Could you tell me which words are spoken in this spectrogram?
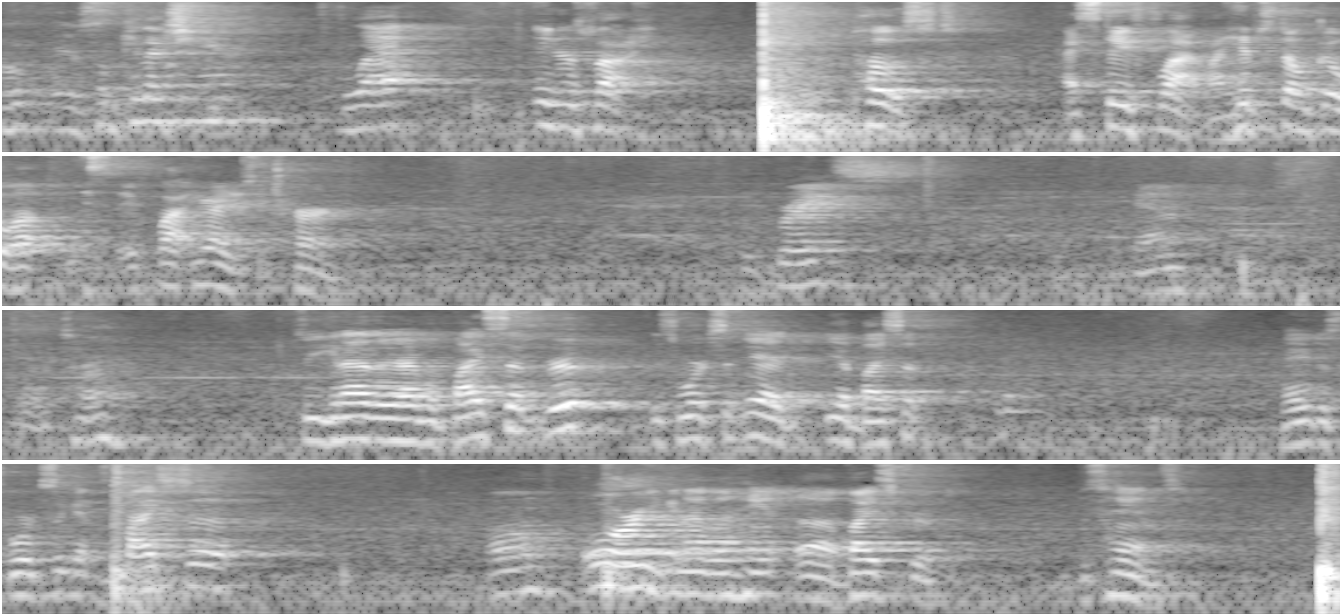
Oh, there's some connection here. Flat inner thigh. Post. I stay flat. My hips don't go up. I stay flat here. I just turn. It breaks. Again. Turn. So you can either have a bicep grip. This works. Yeah, yeah, bicep. Okay, this works against bicep. Um, or you can have a hand, uh, vice grip. Just hands. Okay,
